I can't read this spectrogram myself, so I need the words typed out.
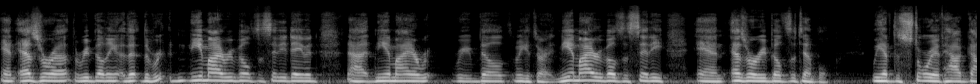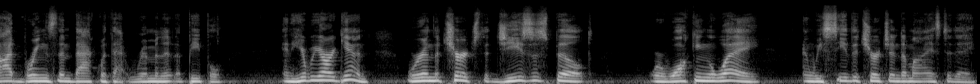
and Ezra, the rebuilding. The, the Nehemiah rebuilds the city of David. Uh, Nehemiah rebuilds. Let me get right. Nehemiah rebuilds the city, and Ezra rebuilds the temple. We have the story of how God brings them back with that remnant of people. And here we are again. We're in the church that Jesus built. We're walking away and we see the church in demise today.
